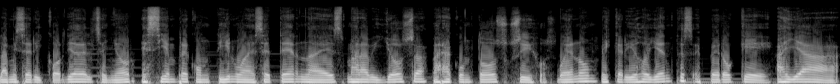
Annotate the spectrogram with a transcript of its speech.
la misericordia del Señor es siempre continua, es eterna, es maravillosa para con todos sus hijos. Bueno, mis queridos oyentes, espero que haya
